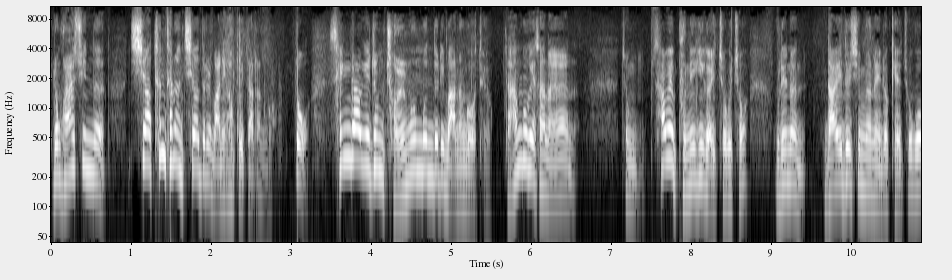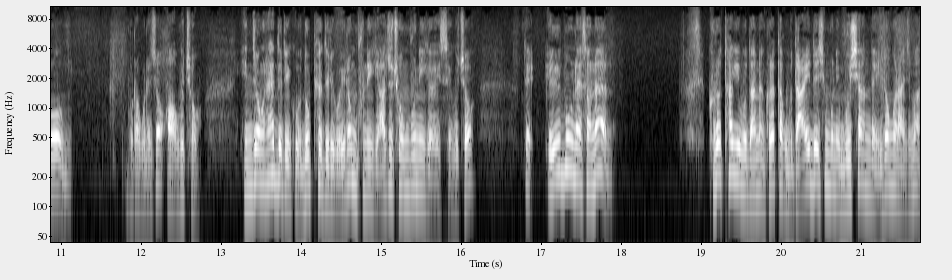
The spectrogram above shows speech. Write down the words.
이런 걸 할 수 있는 치아, 튼튼한 치아들을 많이 갖고 있다는 거. 또 생각이 좀 젊은 분들이 많은 것 같아요. 한국에서는 좀 사회 분위기가 있죠. 그렇죠? 우리는 나이 드시면 이렇게 조금 뭐라 그러죠? 어, 그렇죠. 인정을 해드리고 높여드리고 이런 분위기 아주 좋은 분위기가 있어요. 그렇죠? 근데 일본에서는 그렇다기보다는 그렇다고 뭐 나이 드신 분이 무시한다 이런 건 아니지만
